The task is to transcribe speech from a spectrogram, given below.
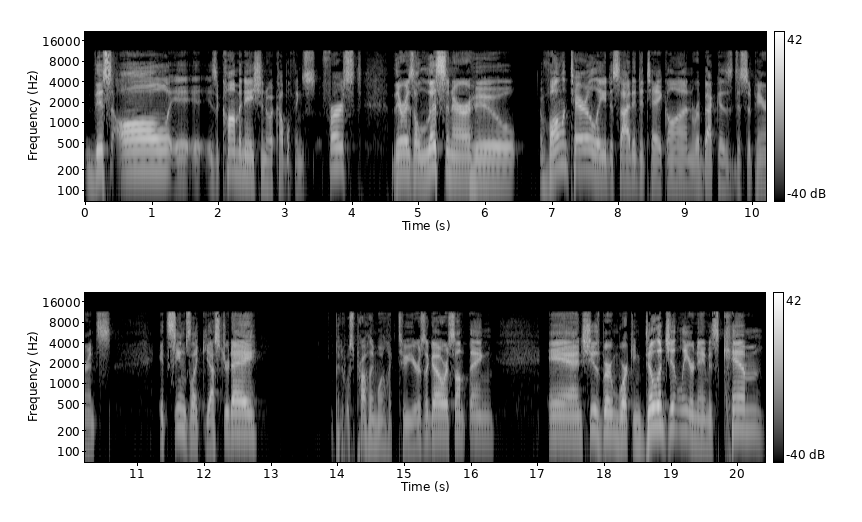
this all is a combination of a couple things. First, there is a listener who voluntarily decided to take on Rebecca's disappearance. It seems like yesterday, but it was probably more like two years ago or something. And she's been working diligently. Her name is Kim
